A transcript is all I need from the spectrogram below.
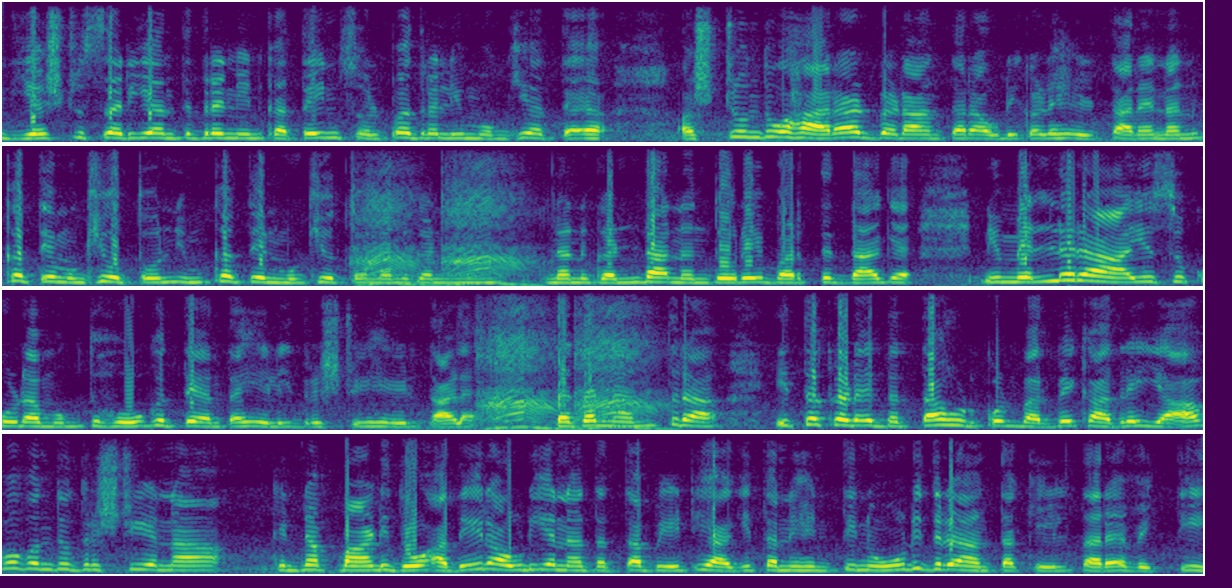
ಇದು ಎಷ್ಟು ಸರಿ ಅಂತಂದ್ರೆ ನಿನ್ನ ಕತೆ ಇನ್ನು ಸ್ವಲ್ಪ ಅದರಲ್ಲಿ ಮುಗಿಯುತ್ತೆ. ಅಷ್ಟೊಂದು ಹಾರಾಡಬೇಡ ಅಂತ ರೌಡಿಗಳು ಹೇಳ್ತಾರೆ. ನನ್ನ ಕತೆ ಮುಗಿಯುತ್ತೋ ನಿಮ್ಮ ಕತೆ ಮುಗಿಯುತ್ತೋ ನನ್ನ ಗಂಡ ನನ್ನ ಗಂಡ ನಂದೋರೇ ಬರ್ತಿದ್ದಾಗೆ ನಿಮ್ಮೆಲ್ಲರ ಆಯುಸ್ಸು ಕೂಡ ಮುಗ್ದು ಹೋಗುತ್ತೆ ಅಂತ ಹೇಳಿ ದೃಷ್ಟಿ ಹೇಳ್ತಾಳೆ. ತದನಂತರ ಇತ್ತ ಕಡೆ ದತ್ತ ಹುಡ್ಕೊಂಡು ಬರಬೇಕಾದ್ರೆ ಯಾವ ಒಂದು ದೃಷ್ಟಿಯನ್ನ ಕಿಡ್ನಾಪ್ ಮಾಡಿದ್ದು. ಅದೇ ರೌಡಿಯನ್ನ ದತ್ತ ಭೇಟಿಯಾಗಿ ತನ್ನ ಹೆಂಡತಿ ನೋಡಿದ್ರ ಅಂತ ಕೇಳ್ತಾರೆ ವ್ಯಕ್ತಿ.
